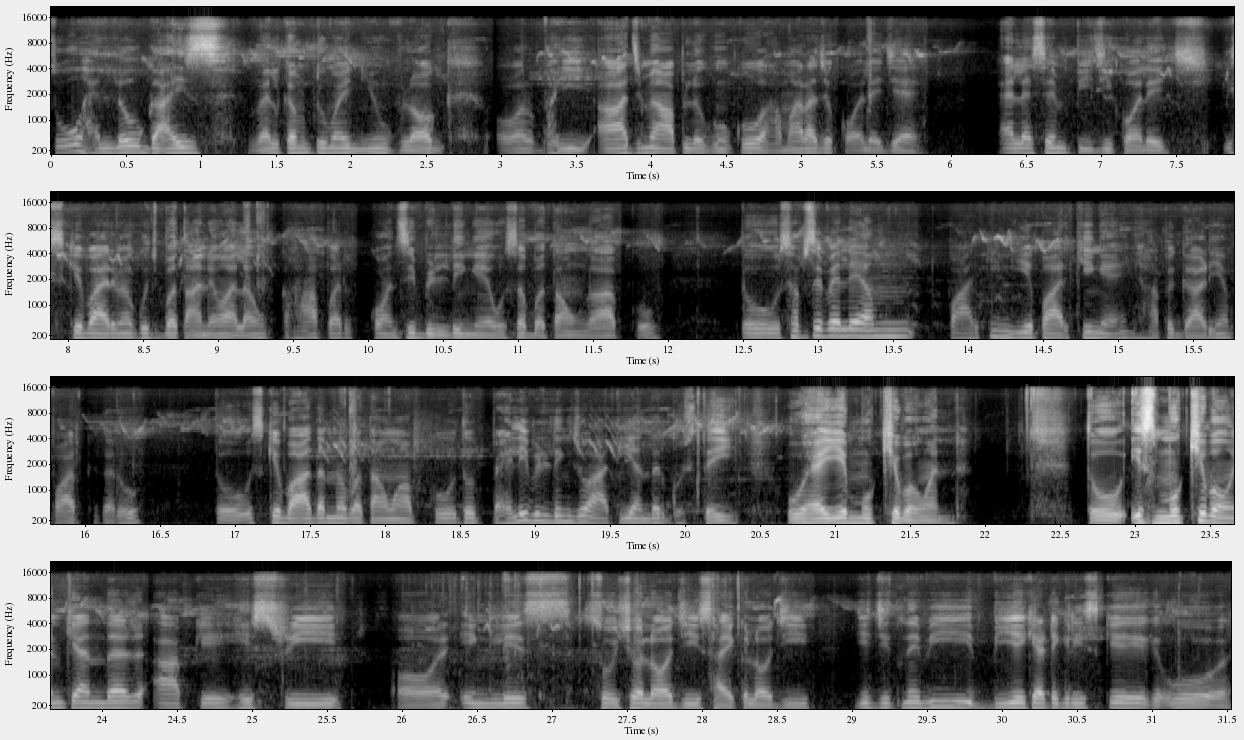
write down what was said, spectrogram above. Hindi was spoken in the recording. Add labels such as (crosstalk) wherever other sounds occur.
So hello guys welcome to my new vlog और भाई, आज मैं आप लोगों को हमारा जो कॉलेज है L S M P G college इसके बारे में कुछ बताने वाला हूँ। कहाँ पर कौन सी बिल्डिंग है, वो सब बताऊँगा आपको। तो सबसे पहले हम पार्किंग ये पार्किंग है, यहाँ पे गाड़ियाँ पार्क करो। तो उसके बाद अब मैं बताऊँ आपको तो पहली बिल्डिंग जो आती है अंदर घुसते ही, वो है ये मुख्य भवन। तो इस मुख्य भवन के अंदर आपके हिस्ट्री और इंग्लिश सोशोलॉजी साइकोलॉजी ये जितने भी बीए कैटेगरीज़ के वो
